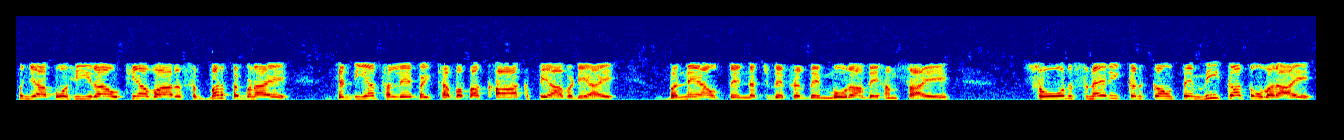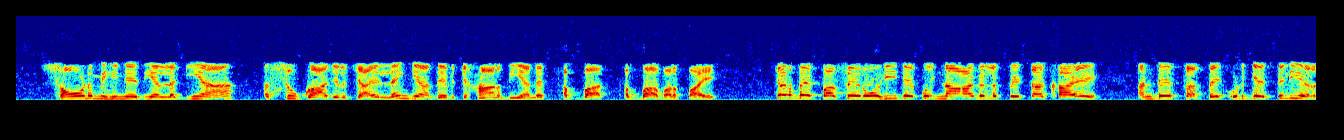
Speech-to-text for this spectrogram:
ਪੰਜਾਬੋਂ ਹੀਰਾ ਉੱਠੀਆਂ ਵਾਰਸ ਬਣਤ ਬਣਾਏ ਡੰਡੀਆਂ ਥੱਲੇ ਬੈਠਾ ਬੱਬਾ ਖਾਕ ਪਿਆ ਵਡਿਆਏ, ਬੰਨਿਆਂ ਉੱਤੇ ਨੱਚਦੇ ਫਿਰਦੇ ਮੋਹਰਾਂ ਦੇ ਹਮਸਾਏ ਸੋਨ ਸੁਨਹਿਰੀ ਕਣਕਾਂ ਉੱਤੇ ਮੀਂਹ ਕਾਤੋਂ ਵਰਾਏ, ਸੌਣ ਮਹੀਨੇ ਦੀਆਂ ਲੱਗੀਆਂ ਅਸੂ ਕਾਜ ਰਚਾਏ, ਲਹਿੰਗਿਆਂ ਦੇ ਵਿੱਚ ਹਾਣ ਦੀਆਂ ਨੇ ਥੱਬਾ ਥੱਬਾ ਵਲ ਪਾਏ। ਚੜਦੇ ਪਾਸੇ ਰੋਹੀ ਦੇ ਕੋਈ ਨਾਗ ਲਪੇਟਾ ਖਾਏ, ਅੰਡੇ ਧਰਤੇ ਉੱਡ ਗਏ ਤਿਲੀਅਰ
